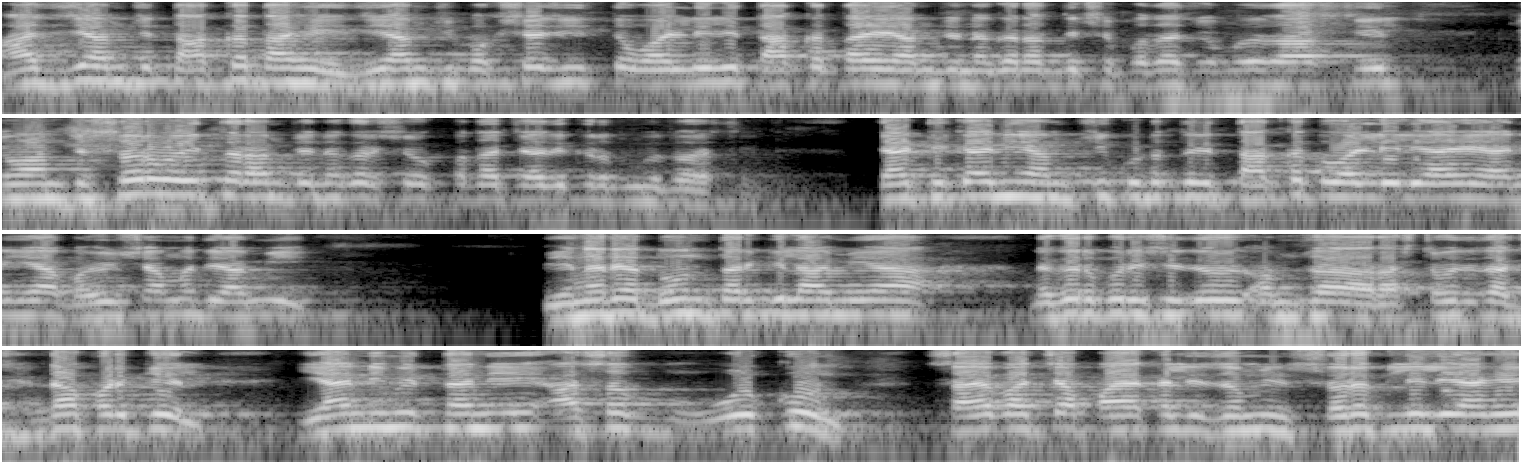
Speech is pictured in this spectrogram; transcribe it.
आज जी आमची ताकद आहे जी आमची पक्षाची इथं वाढलेली ताकद आहे आमचे नगराध्यक्ष पदाचे उमेदवार असतील किंवा आमचे सर्व इतर आमचे नगरसेवक पदाचे अधिकृत उमेदवार असतील त्या ठिकाणी आमची कुठंतरी ताकद वाढलेली आहे आणि या भविष्यामध्ये आम्ही येणाऱ्या दोन तारखेला आम्ही या नगर परिषदेवर आमचा राष्ट्रवादीचा झेंडा फडकेल या निमित्ताने असं ओळखून साहेबाच्या पायाखाली जमीन सरकलेली आहे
